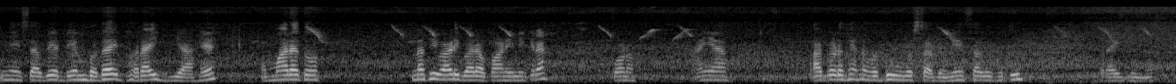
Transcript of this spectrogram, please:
એને હિસાબે ડેમ બધાય ભરાઈ ગયા છે. અમારે તો નથી વાડી બારા પાણી નીકળ્યા, પણ અહીંયા આગળ છે ને વધુ વરસાદ, એને હિસાબે બધું ભરાઈ ગયું મસ્ત.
